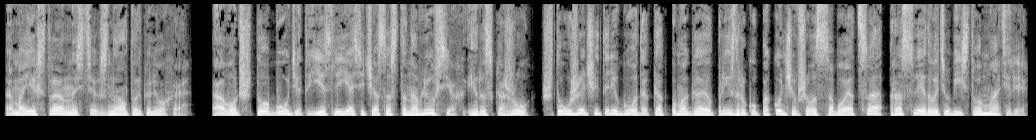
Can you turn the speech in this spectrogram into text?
О моих странностях знал только Леха. А вот что будет, если я сейчас остановлю всех и расскажу, что уже четыре года как помогаю призраку, покончившего с собой отца, расследовать убийство матери?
